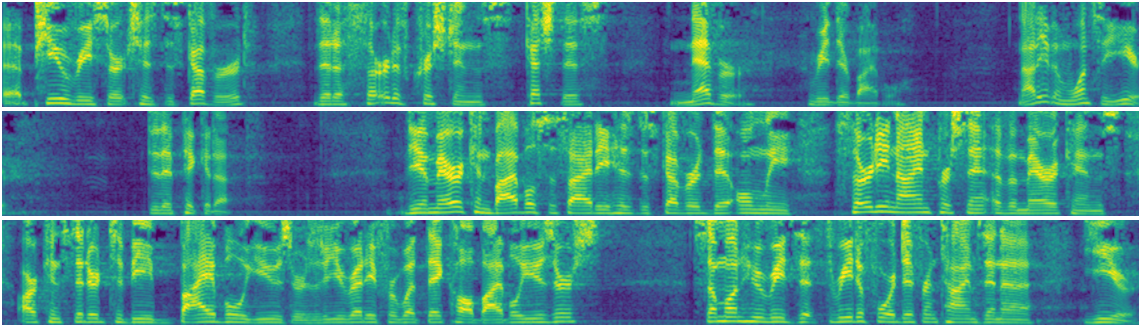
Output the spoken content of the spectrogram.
uh, Pew Research has discovered that a third of Christians, catch this, never read their Bible. Not even once a year do they pick it up. The American Bible Society has discovered that only 39% of Americans are considered to be Bible users. Are you ready for what they call Bible users? Someone who reads it three to four different times in a year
